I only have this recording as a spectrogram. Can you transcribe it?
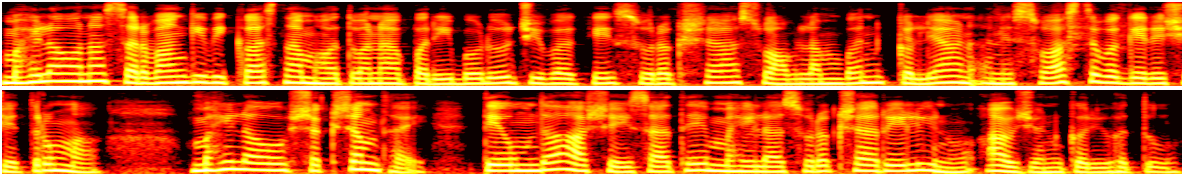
મહિલાઓના સર્વાંગી વિકાસના મહત્વના પરિબળો જેવા કે સુરક્ષા, સ્વાવલંબન, કલ્યાણ અને સ્વાસ્થ્ય વગેરે ક્ષેત્રોમાં મહિલાઓ સક્ષમ થાય તે ઉમદા આશય સાથે મહિલા સુરક્ષા રેલીનું આયોજન કર્યું હતું.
